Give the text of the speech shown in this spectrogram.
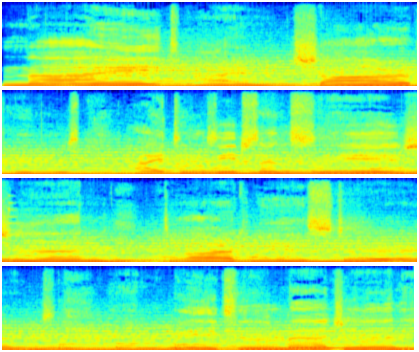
Nighttime sharpens, heightens each sensation. Darkness stirs and wakes imagination.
